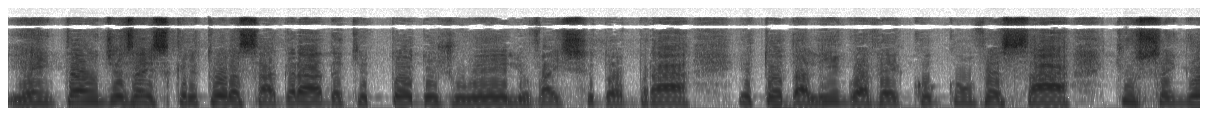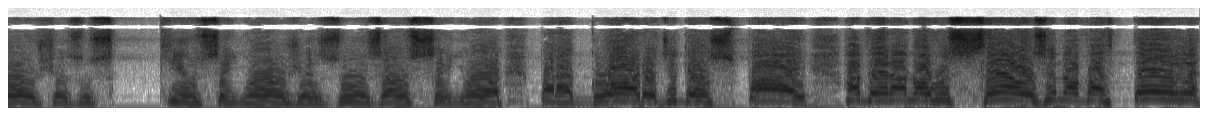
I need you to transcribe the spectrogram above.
E então diz a Escritura Sagrada que todo joelho vai se dobrar e toda língua vai confessar que o Senhor Jesus, que o Senhor Jesus é o Senhor, para a glória de Deus Pai. Haverá novos céus e nova terra,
